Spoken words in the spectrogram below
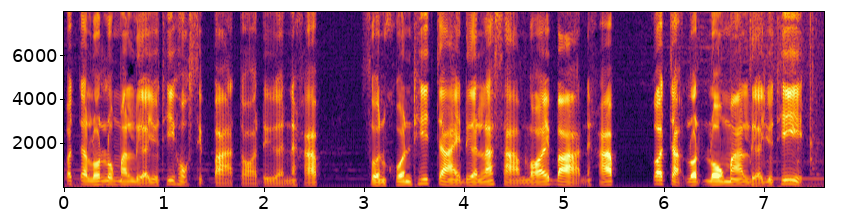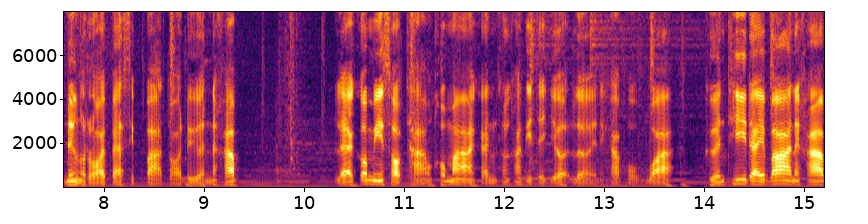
ก็จะลดลงมาเหลืออยู่ที่ 60 บาทต่อเดือนนะครับ ส่วนคนที่จ่ายเดือนละ 300 บาทนะครับ ก็จะลดลงมาเหลืออยู่ที่ 180 บาทต่อเดือนนะครับ และก็มีสอบถามเข้ามากันค่อนข้างที่จะเยอะเลยนะครับผมว่าพื้นที่ใดบ้างนะครับ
